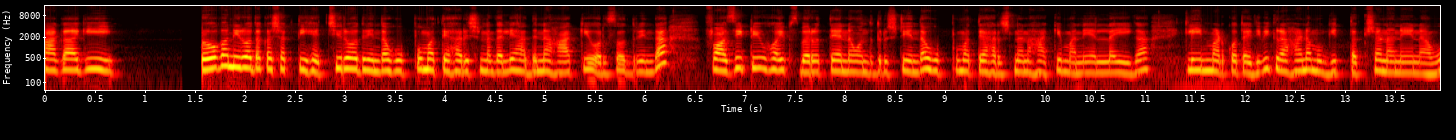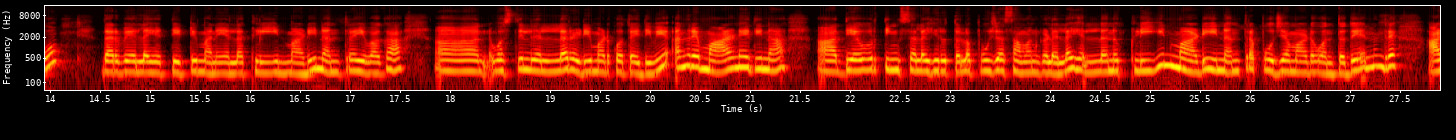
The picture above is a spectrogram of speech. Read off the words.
ಹಾಗಾಗಿ ರೋಗ ನಿರೋಧಕ ಶಕ್ತಿ ಹೆಚ್ಚಿರೋದ್ರಿಂದ ಉಪ್ಪು ಮತ್ತು ಅರಿಶಿಣದಲ್ಲಿ ಅದನ್ನು ಹಾಕಿ ಒರೆಸೋದ್ರಿಂದ ಪಾಸಿಟಿವ್ ವೈಬ್ಸ್ ಬರುತ್ತೆ ಅನ್ನೋ ಒಂದು ದೃಷ್ಟಿಯಿಂದ ಉಪ್ಪು ಮತ್ತು ಅರಿಶಿಣನ ಹಾಕಿ ಮನೆಯೆಲ್ಲ ಈಗ ಕ್ಲೀನ್ ಮಾಡ್ಕೋತಾ ಇದ್ದೀವಿ. ಗ್ರಹಣ ಮುಗಿದ ತಕ್ಷಣವೇ ನಾವು ದರ್ವೆ ಎಲ್ಲ ಎತ್ತಿಟ್ಟು ಮನೆಯೆಲ್ಲ ಕ್ಲೀನ್ ಮಾಡಿ ನಂತರ ಇವಾಗ ವಸ್ತುಲೆಲ್ಲ ರೆಡಿ ಮಾಡ್ಕೋತಾ ಇದ್ದೀವಿ. ಅಂದರೆ ಮಾರನೇ ದಿನ ದೇವ್ರ ಥಿಂಗ್ಸ್ ಎಲ್ಲ ಇರುತ್ತಲ್ಲ, ಪೂಜಾ ಸಾಮಾನುಗಳೆಲ್ಲ ಎಲ್ಲನೂ ಕ್ಲೀನ್ ಮಾಡಿ ನಂತರ ಪೂಜೆ ಮಾಡುವಂಥದ್ದು. ಏನಂದರೆ ಆ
